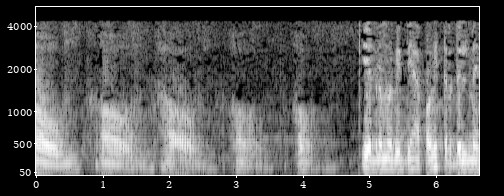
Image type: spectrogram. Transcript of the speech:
ओम ओम ओम। ओम ये ब्रह्म विद्या पवित्र दिल में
